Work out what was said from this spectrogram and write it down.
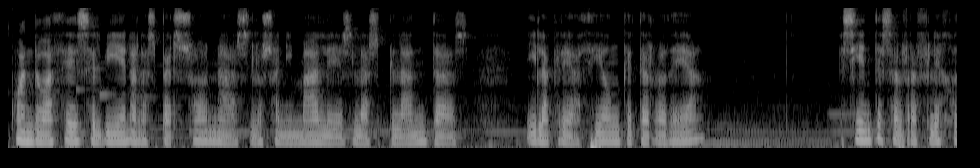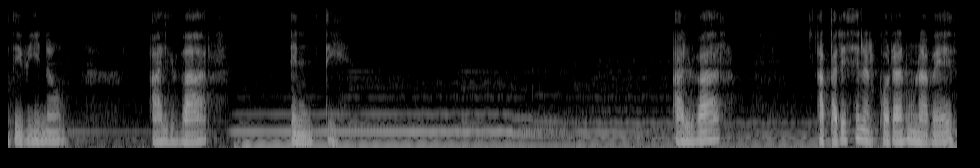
Cuando haces el bien a las personas, los animales, las plantas y la creación que te rodea, sientes el reflejo divino al bar en ti. Alvar aparece en el Corán una vez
